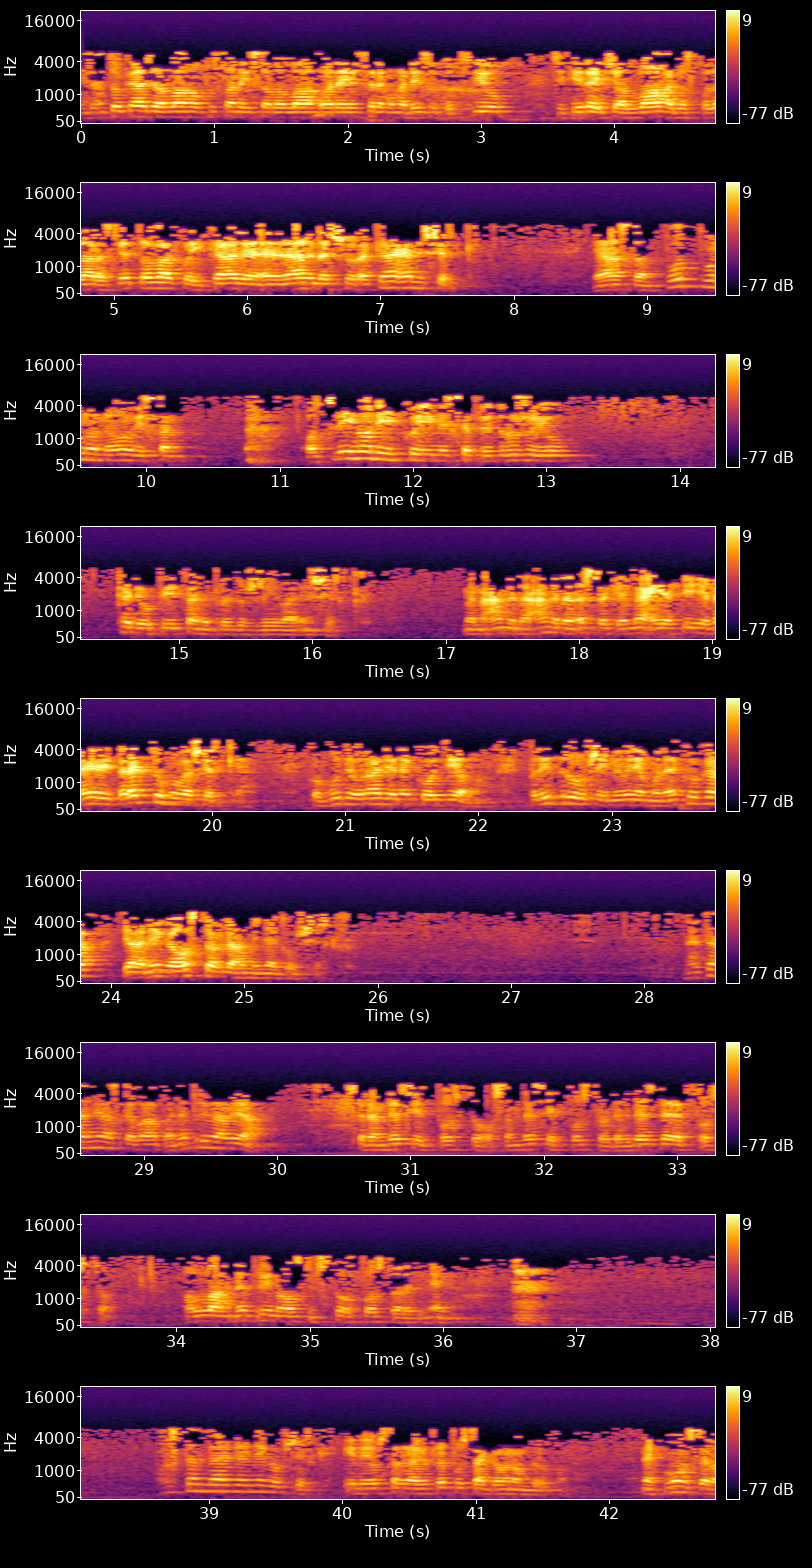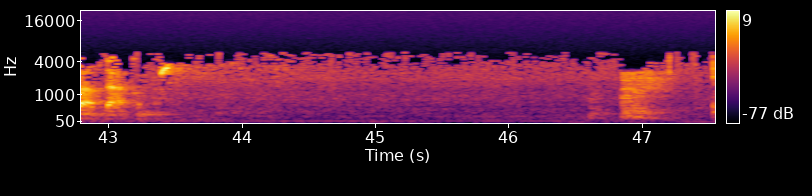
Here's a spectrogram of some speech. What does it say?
I zato kaže Allah poslanik sallallahu alaihi sallam u hadisu kutsiju, citirajući Allaha gospodara svjetova koji kaže enagna šurakajani širk. Ja sam potpuno neovisan od svih onih koji mi se pridružuju kad je u pitanju pridruživanja širk. Men amina amina nešrake ma'ija fihi gajri taraktuhu va širke. Ko bude uradio neko djelo, pridruži mi u njemu nekoga, ja njega ostavljam i njegov širk. Ne dam ja vapa, ne primam ja 70%, 80%, 99%. Allah ne prima osim 100% radi njega. Ostavlja ga i njegov širk. Ili ostavlja ga, prepusta ga onom drugom. Nek on se vap da ako može.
